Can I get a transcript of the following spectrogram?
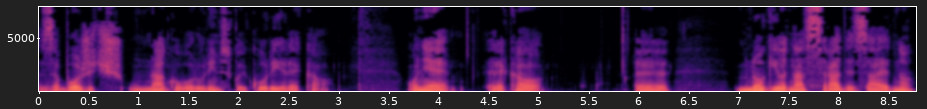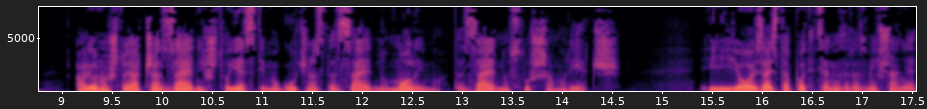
za Božić u nagovoru rimskoj kuriji rekao. On je rekao e, mnogi od nas rade zajedno, ali ono što jača zajedništvo jest i mogućnost da zajedno molimo, da zajedno slušamo riječ. I ovo je zaista poticajno za razmišljanje,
